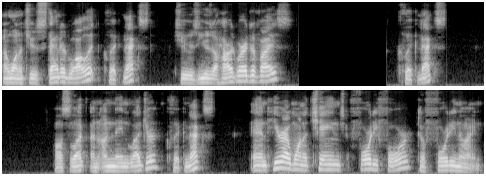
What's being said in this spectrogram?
I want to choose Standard Wallet, click Next. Choose Use a Hardware Device, click Next. I'll select an unnamed ledger, click Next. And here I want to change 44 to 49.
